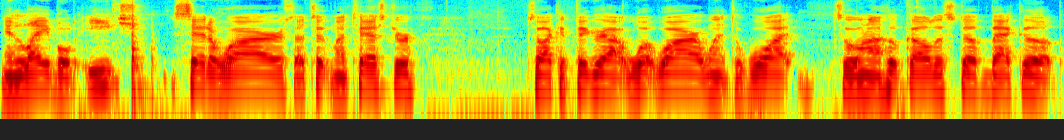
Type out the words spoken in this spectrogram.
and labeled each set of wires. I took my tester so I could figure out what wire went to what so when I hook all this stuff back up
